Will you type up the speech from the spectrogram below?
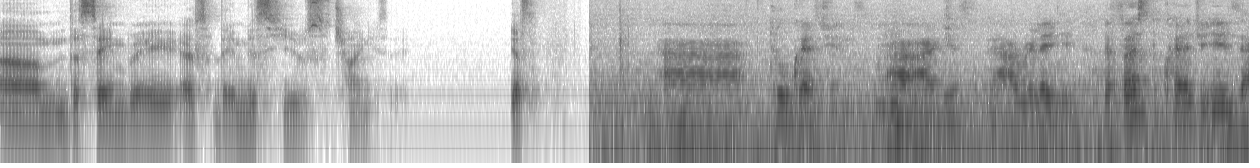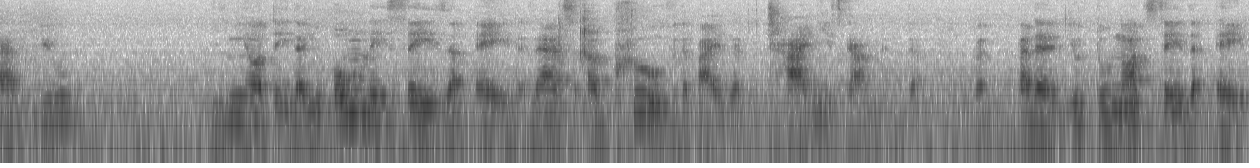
um, the same way as they misuse Chinese aid. Yes? Uh, two questions. Uh, I guess they are related. The first question is that you, in your data, you only see the aid that's approved by the Chinese government, but, but uh, you do not see the aid,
